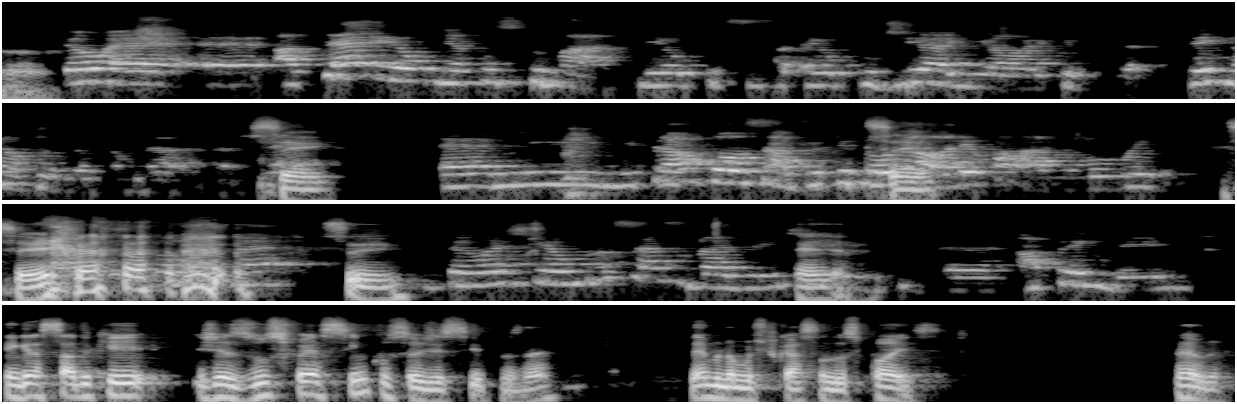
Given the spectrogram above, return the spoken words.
Uhum. Então, é, é, até eu me acostumar que eu, precisa, eu podia ir a hora que eu quiser, sem autorização da, da Sim. É, me, me travou, sabe? Porque toda Sim. hora eu falava, vou banheiro. Sim. Né? Sim. Então, acho que é um processo da gente é. É, aprender. É engraçado que Jesus foi assim com os seus discípulos, né? Lembra da multiplicação dos pães? Lembra?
